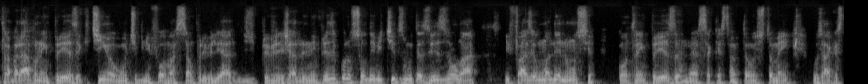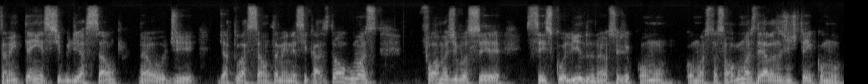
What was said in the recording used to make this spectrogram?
trabalhavam na empresa, que tinham algum tipo de informação privilegiada, na empresa, quando são demitidos, muitas vezes vão lá e fazem uma denúncia contra a empresa nessa questão. Então, isso também, os hackers também têm esse tipo de ação, né, ou de, de atuação também nesse caso. Então, algumas formas de você ser escolhido, né? ou seja, como, como uma situação. Algumas delas a gente tem como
